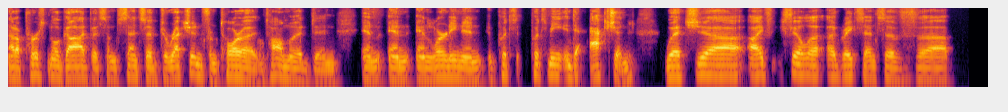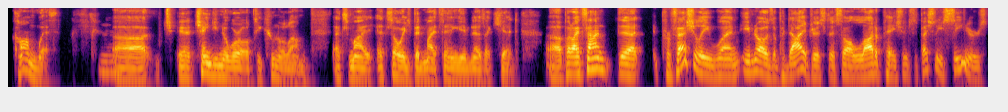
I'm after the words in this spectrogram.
not a personal God, but some sense of direction from Torah and Talmud and and and and learning, and puts puts me into action, which uh, I feel a, a, great sense of uh, calm with. Mm. Uh, ch- uh, changing the world, tikkun olam. That's my. It's always been my thing, even as a kid. Uh, but I found that professionally, when even though I was a podiatrist, I saw a lot of patients, especially seniors,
